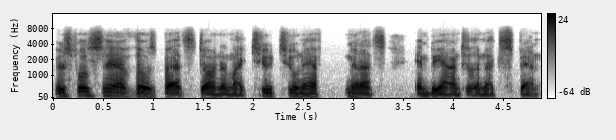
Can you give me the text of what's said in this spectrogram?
you're supposed to have those bets done in like two, two and a half minutes and be on to the next spin.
